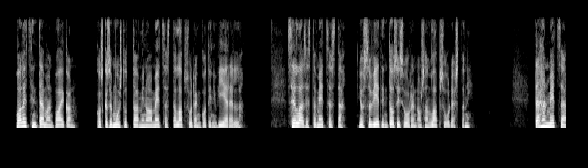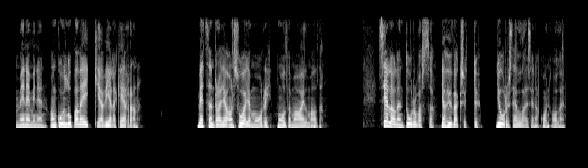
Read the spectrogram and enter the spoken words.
Valitsin tämän paikan, koska se muistuttaa minua metsästä lapsuuden kotini vierellä. Sellaisesta metsästä, jossa vietin tosi suuren osan lapsuudestani. Tähän metsään meneminen on kuin lupa leikkiä vielä kerran. Metsän raja on suojamuuri muulta maailmalta. Siellä olen turvassa ja hyväksytty juuri sellaisena kuin olen.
